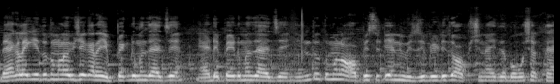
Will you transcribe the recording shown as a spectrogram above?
बॅगला की तुम्हाला विषय करा इफेक्टमध्ये जायचं ॲड इफेक्टमध्ये जायचं आहे नंतर तुम्हाला ऑपिसिटी आणि विजिबिलिटीचं ऑप्शन आहे ते बघू शकता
